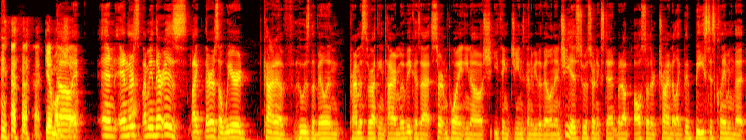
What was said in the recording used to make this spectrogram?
Get him on no, the show. and and there's I mean there is like there's a weird kind of who's the villain premise throughout the entire movie because at a certain point you know she, you think Jean's going to be the villain and she is to a certain extent but also they're trying to like the Beast is claiming that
